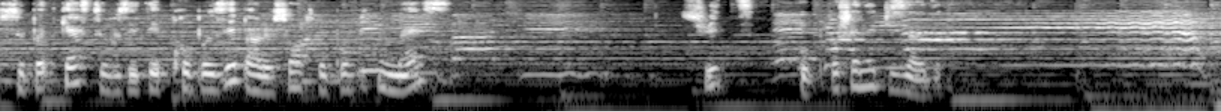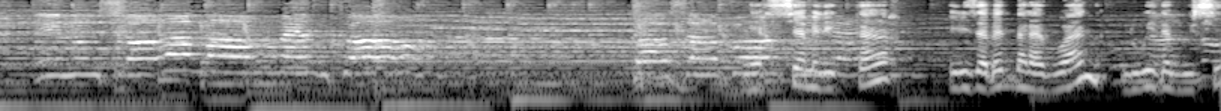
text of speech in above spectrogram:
Ce podcast vous était proposé par le Centre Pompidou-Metz. Suite au prochain épisode. Merci à mes lecteurs, Elisabeth Balavoine, Louis Daboussi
